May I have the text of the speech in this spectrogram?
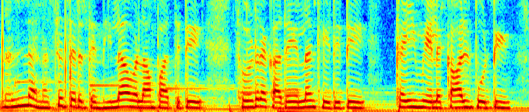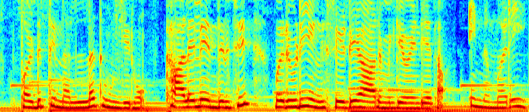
நல்ல நட்சத்திரத்தை நிலாவெல்லாம் பார்த்துட்டு சொல்கிற கதையெல்லாம் கேட்டுட்டு கை மேலே கால் போட்டு படுத்து நல்லா தூங்கிடுவோம் காலையில் எந்திரிச்சு மறுபடியும் எங்கள் சேட்டையை ஆரம்பிக்க வேண்டியதான் இந்த மாதிரி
